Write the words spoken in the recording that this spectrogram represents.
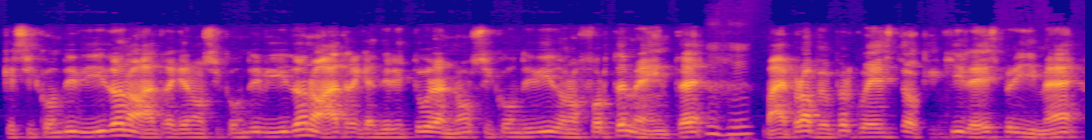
che si condividono, altre che non si condividono, altre che addirittura non si condividono fortemente, uh-huh. ma è proprio per questo che chi le esprime,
